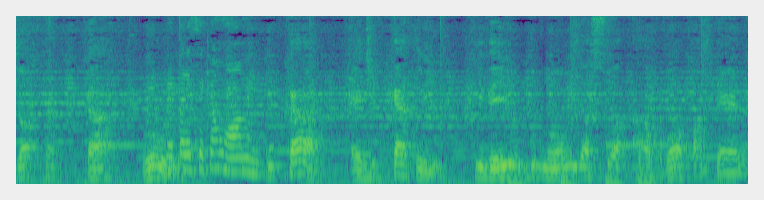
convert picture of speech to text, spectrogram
J.K. Rowling. Vai parecer que é um homem. O K é de Kathleen, que veio do nome da sua avó paterna.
